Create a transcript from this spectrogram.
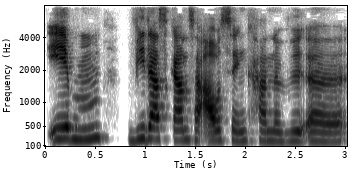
eben, wie das Ganze aussehen kann, äh,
